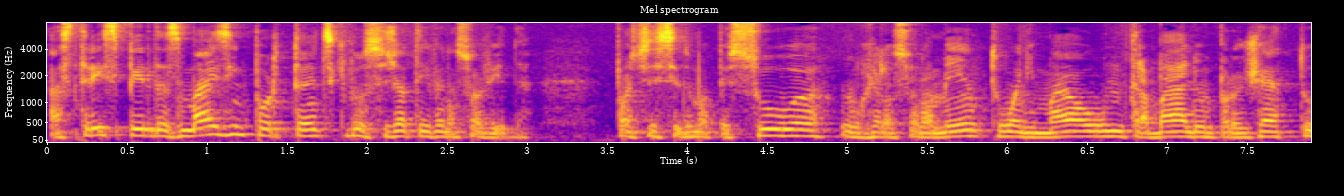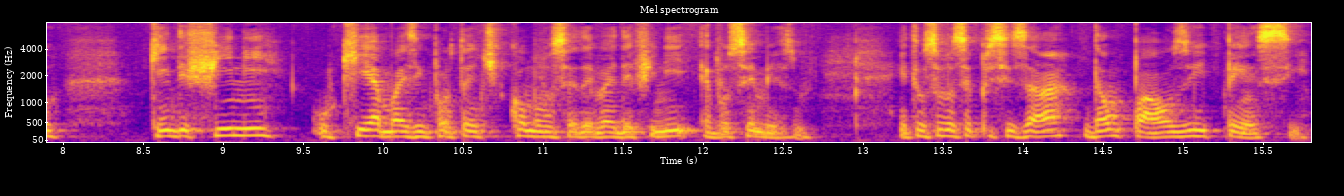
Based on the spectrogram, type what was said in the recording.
as três perdas mais importantes que você já teve na sua vida. Pode ter sido uma pessoa, um relacionamento, um animal, um trabalho, um projeto. Quem define o que é mais importante, como você vai definir, é você mesmo. Então, se você precisar, dá um pause e pense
